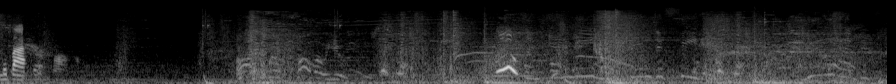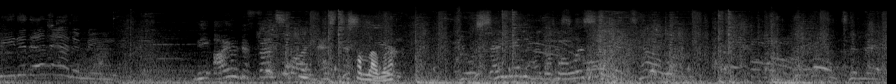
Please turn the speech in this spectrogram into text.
ไม่ตาย Follow you. An enemy has been defeated. You have defeated an enemy. The iron defense line has ทำไรวะ disappeared. You're sending the ballista. Destroyed a tower. Ultimate.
